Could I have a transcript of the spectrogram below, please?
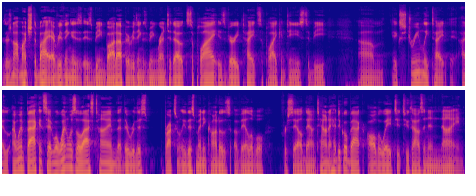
there's not much to buy. Everything is is being bought up. Everything is being rented out. Supply is very tight. Supply continues to be um, extremely tight. I, I went back and said, well, when was the last time that there were this approximately this many condos available for sale downtown? I had to go back all the way to 2009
